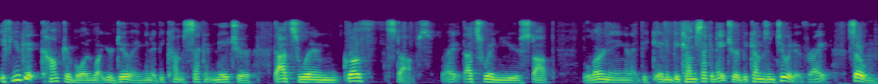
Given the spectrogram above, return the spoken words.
if you get comfortable in what you're doing and it becomes second nature, that's when growth stops, right? That's when you stop learning and it, be- and it becomes second nature. It becomes intuitive, right? So mm.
